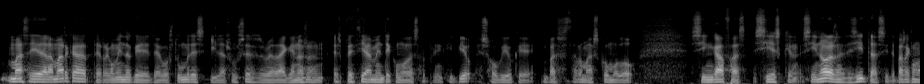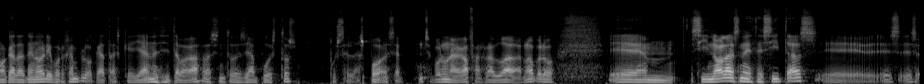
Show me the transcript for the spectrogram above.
más allá de la marca, te recomiendo que te acostumbres y las uses. Es verdad que no son especialmente cómodas al principio. Es obvio que vas a estar más cómodo sin gafas. Si es que si no las necesitas, si te pasa como a Cata Tenorio, por ejemplo, Cata es que ya necesitaba gafas, entonces ya puestos, pues se las pone, se, ponen unas gafas graduadas, ¿no? Pero em, si no las necesitas, eh, es,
